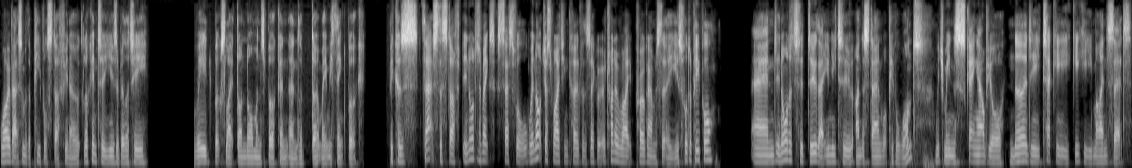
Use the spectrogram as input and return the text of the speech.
worry about some of the people stuff. You know, look into usability, read books like Don Norman's book and, and the Don't Make Me Think book, because that's the stuff. In order to make successful, we're not just writing code for the sake of it, we're trying to write programs that are useful to people. And in order to do that, you need to understand what people want, which means getting out of your nerdy, techie, geeky mindset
